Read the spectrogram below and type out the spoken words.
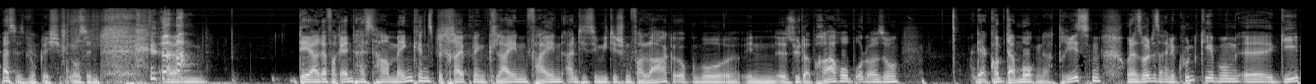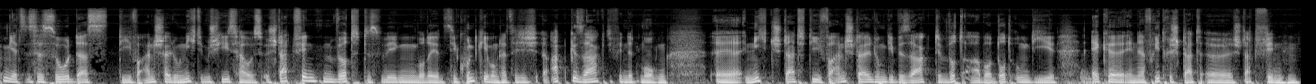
das ist wirklich Irrsinn. ähm, der Referent heißt Harm Menkens, betreibt einen kleinen, feinen antisemitischen Verlag irgendwo in äh, Süderbrarup oder so. Der kommt da morgen nach Dresden und da sollte es eine Kundgebung äh, geben. Jetzt ist es so, dass die Veranstaltung nicht im Schießhaus stattfinden wird. Deswegen wurde jetzt die Kundgebung tatsächlich äh, abgesagt. Die findet morgen äh, nicht statt. Die Veranstaltung, die besagte, wird aber dort um die Ecke in der Friedrichstadt äh, stattfinden.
